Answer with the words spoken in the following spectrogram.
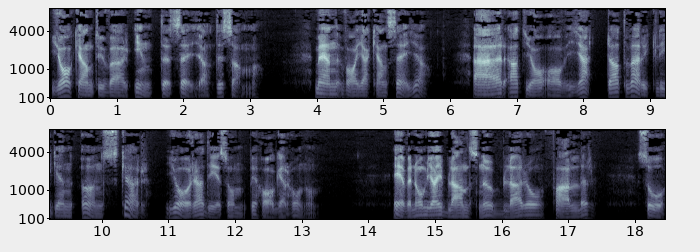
Jag kan tyvärr inte säga detsamma. Men vad jag kan säga är att jag av hjärtat verkligen önskar göra det som behagar honom. Även om jag ibland snubblar och faller så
